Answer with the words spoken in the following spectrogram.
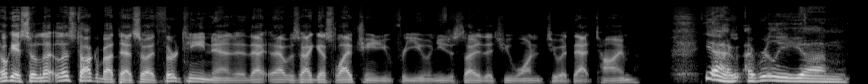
Okay, so let, let's talk about that. So at 13, and that that was, I guess, life changing for you, and you decided that you wanted to at that time. yeah I, I really um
